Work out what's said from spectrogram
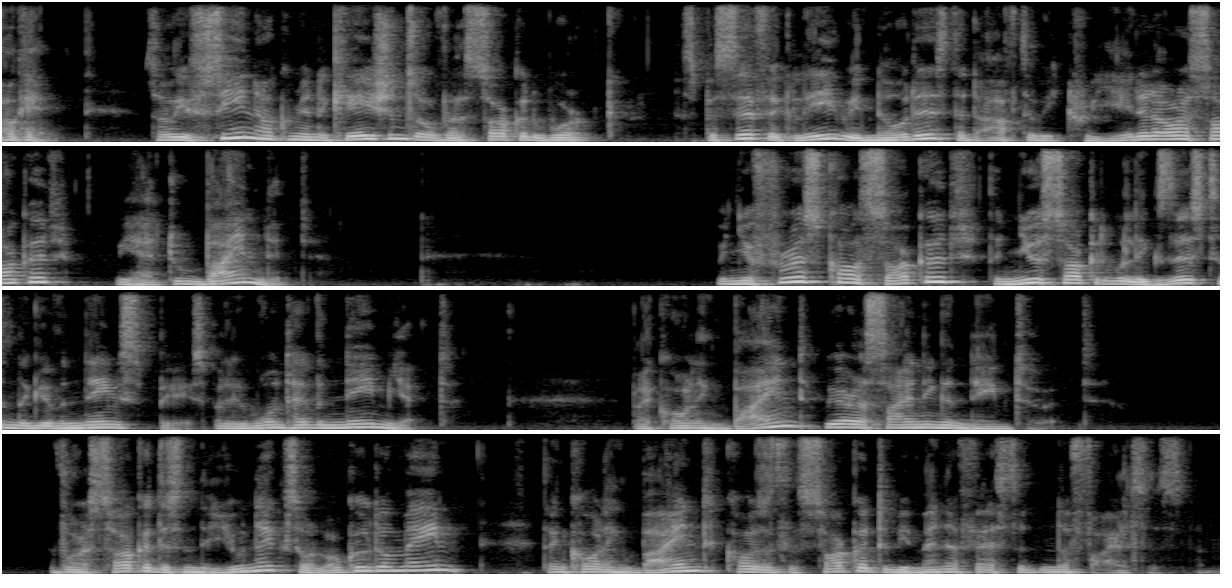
Okay, so we've seen how communications over a socket work. Specifically, we noticed that after we created our socket, we had to bind it. When you first call socket, the new socket will exist in the given namespace, but it won't have a name yet. By calling bind, we are assigning a name to it. If our socket is in the Unix or local domain, then calling bind causes the socket to be manifested in the file system.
